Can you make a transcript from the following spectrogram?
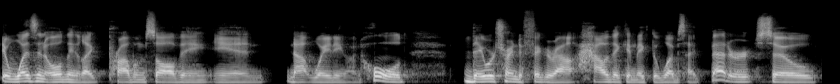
it wasn't only like problem solving and not waiting on hold. They were trying to figure out how they can make the website better. So,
